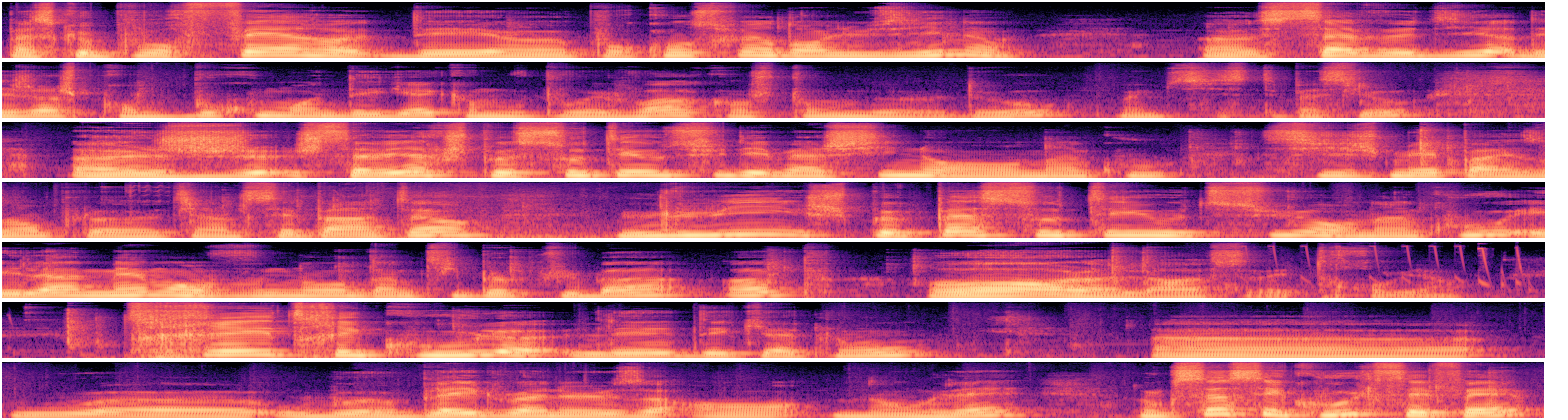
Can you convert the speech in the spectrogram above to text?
Parce que pour faire des... Euh, pour construire dans l'usine, euh, ça veut dire... Déjà, je prends beaucoup moins de dégâts, comme vous pouvez le voir, quand je tombe de, haut, même si c'était pas si haut. Je, ça veut dire que je peux sauter au-dessus des machines en, un coup. Si je mets, par exemple, tiens, le séparateur, lui, je peux pas sauter au-dessus en un coup, et là, même en venant d'un petit peu plus bas, hop, oh là là, ça va être trop bien. Très très cool, les décathlons. Euh, ou, euh, ou, Blade Runners en anglais. Donc ça c'est cool, c'est fait.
